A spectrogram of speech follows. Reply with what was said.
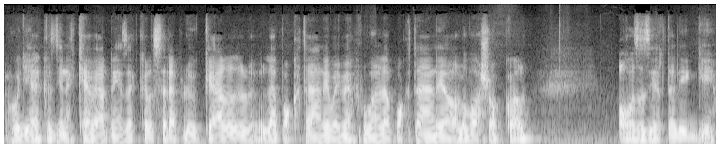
hogy elkezdjenek keverni ezekkel a szereplőkkel, lepaktálni, vagy megpróbálni lepaktálni a lovasokkal, ahhoz azért eléggé.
